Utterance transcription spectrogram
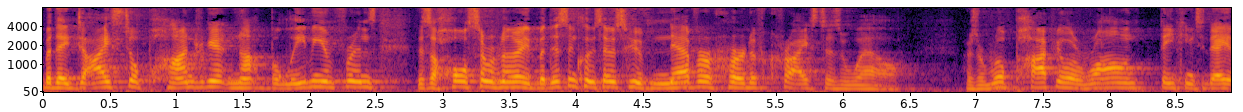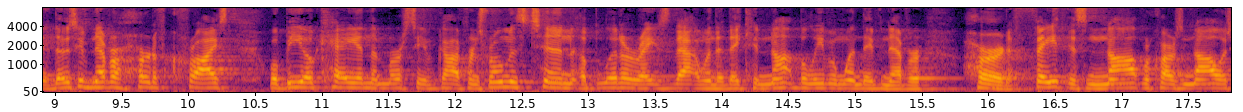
but they die still pondering it, not believing in friends. There's a whole sermon for another day, but this includes those who have never heard of Christ as well. There's a real popular wrong thinking today that those who've never heard of Christ will be okay in the mercy of God. Friends, Romans 10 obliterates that one, that they cannot believe in one they've never heard. Faith is not requires knowledge.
